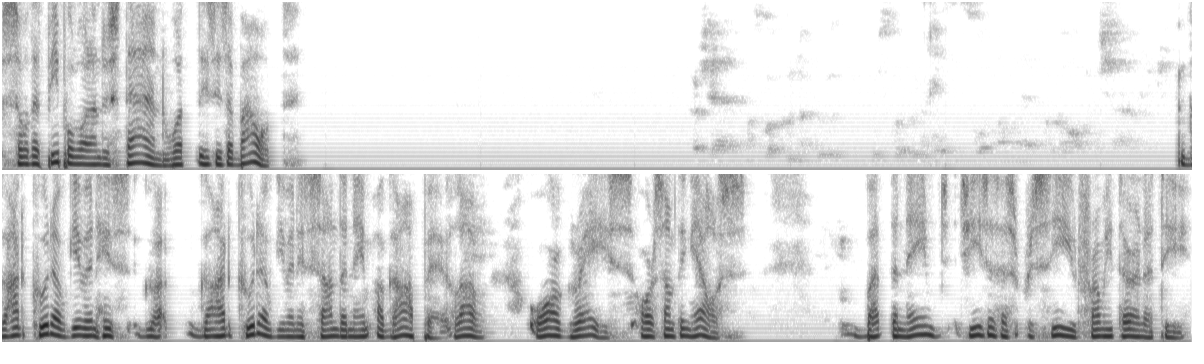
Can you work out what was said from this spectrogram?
so that people will understand what this is about? God could have given his God could have given his son the name agape, love, or grace, or something else. But the name Jesus has received from eternity,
